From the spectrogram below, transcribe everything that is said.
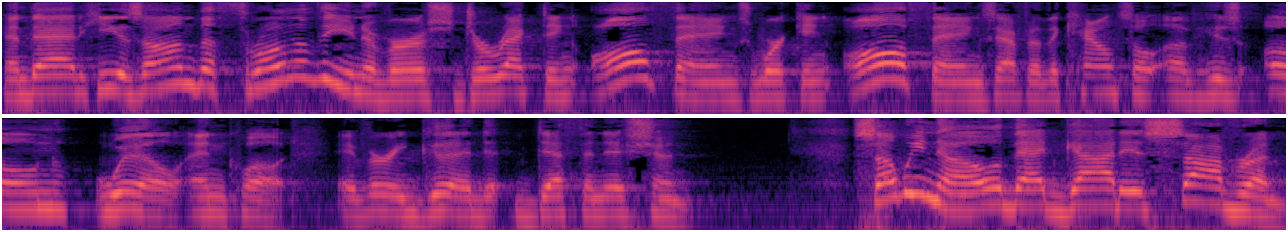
and that He is on the throne of the universe, directing all things, working all things after the counsel of His own will. End quote. A very good definition. So we know that God is sovereign,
